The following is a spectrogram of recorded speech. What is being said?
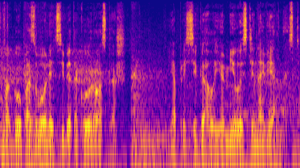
Не могу позволить себе такую роскошь. Я присягал ее милости на верность.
